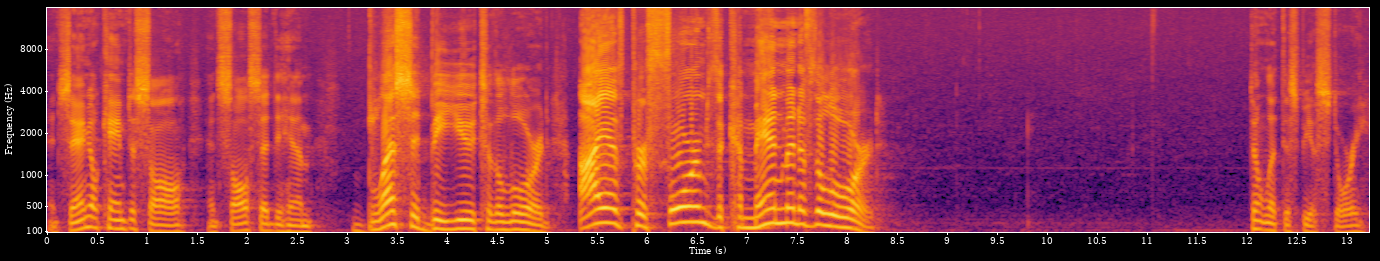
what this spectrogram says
And Samuel came to Saul, and Saul said to him, Blessed be you to the Lord. I have performed the commandment of the Lord. Don't let this be a story.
